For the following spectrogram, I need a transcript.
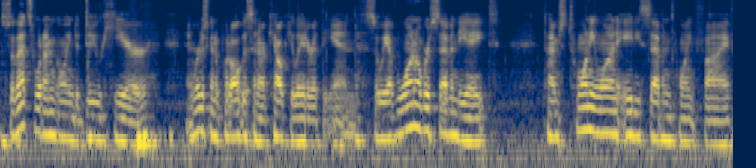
So that's what I'm going to do here. And we're just going to put all this in our calculator at the end. So we have 1 over 78 times 2187.5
